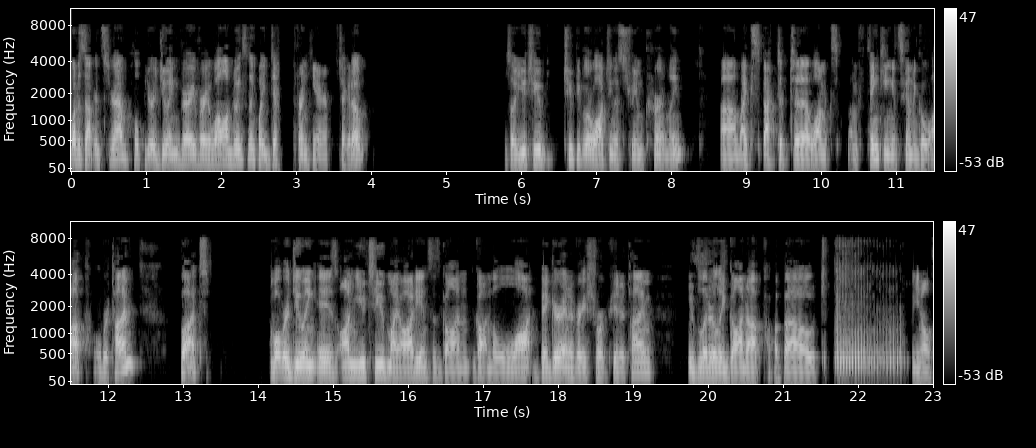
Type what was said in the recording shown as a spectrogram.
What is up, Instagram? Hope you're doing very, very well. I'm doing something quite different here. Check it out. So YouTube, two people are watching the stream currently. Um, I expect it to, well, I'm, I'm thinking it's going to go up over time, but what we're doing is on YouTube, my audience has gone gotten a lot bigger in a very short period of time. We've literally gone up about you know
